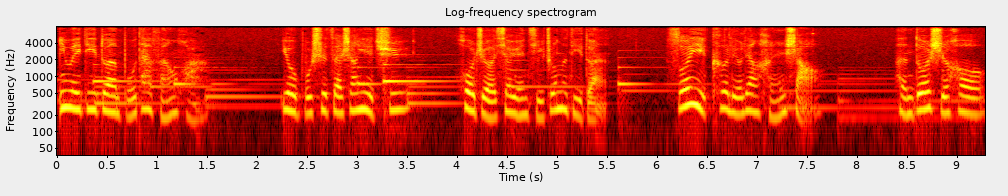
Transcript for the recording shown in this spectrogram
因为地段不太繁华，又不是在商业区或者校园集中的地段，所以客流量很少。很多时候，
